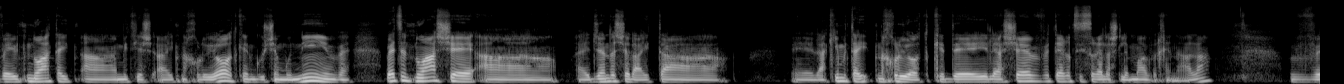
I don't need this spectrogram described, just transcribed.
ותנועת ההת- המתייש... ההתנחלויות, כן, גוש אמונים, ובעצם תנועה שהאג'נדה שלה הייתה אה, להקים את ההתנחלויות כדי ליישב את ארץ ישראל השלמה וכן הלאה. ו...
